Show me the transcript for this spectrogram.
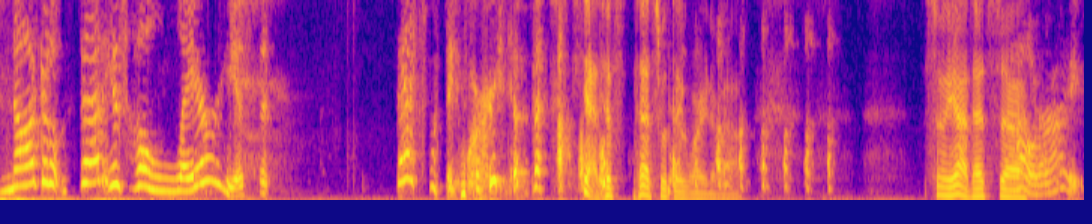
Not gonna. That is hilarious. That that's what they worried about. Yeah, that's that's what they worried about. So yeah, that's uh, all right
